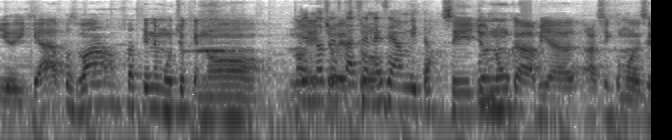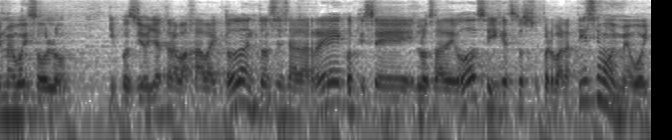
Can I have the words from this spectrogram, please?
Y yo dije, ah, pues va, o sea, tiene mucho que no... No que he no te hecho estás esto. en ese ámbito. Sí, yo nunca había así como decir me voy solo. Y pues yo ya trabajaba y todo, entonces agarré, coticé los ADOs y dije esto es súper baratísimo y me voy.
